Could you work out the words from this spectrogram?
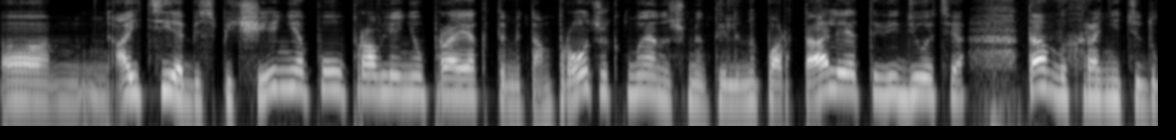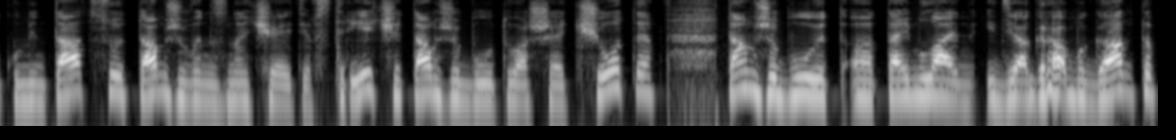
IT-обеспечение а, по управлению проектами, там Project Management или на портале это ведете, там вы храните документацию, там же вы назначаете встречи, там же будут ваши отчеты, там же будет а, таймлайн и диаграмма Ганта,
